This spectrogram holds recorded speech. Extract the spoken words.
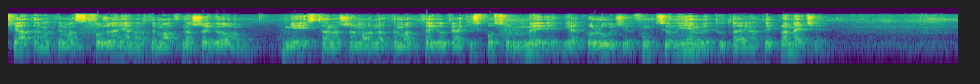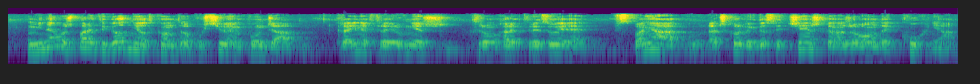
świata, na temat stworzenia, na temat naszego miejsca, na, na temat tego, w jaki sposób my, jako ludzie, funkcjonujemy tutaj na tej planecie. Minęło już parę tygodni, odkąd opuściłem Punjab, krainę, w której również, którą charakteryzuje wspaniała, aczkolwiek dosyć ciężka na żołądek kuchnia.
